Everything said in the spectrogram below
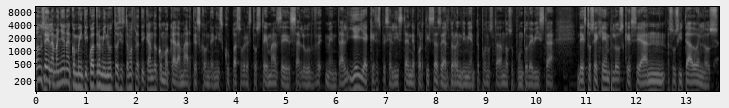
11 de la mañana con 24 minutos y estamos platicando como cada martes con Denise Cupa sobre estos temas de salud mental. Y ella que es especialista en deportistas de alto rendimiento pues nos está dando su punto de vista de estos ejemplos que se han suscitado en los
